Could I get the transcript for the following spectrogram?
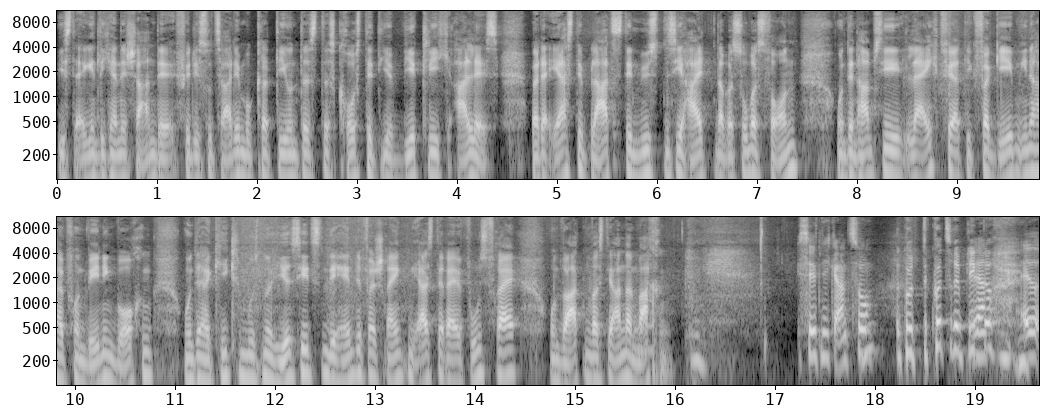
ist eigentlich eine Schande für die Sozialdemokratie und das, das kostet ihr wirklich alles. Weil der erste Platz, den müssten sie halten, aber sowas von. Und den haben sie leichtfertig vergeben innerhalb von wenigen Wochen. Und der Herr Kickl muss nur hier sitzen, die Hände verschränken, erste Reihe fußfrei und warten, was die anderen machen. Ich sehe es nicht ganz so. Gut, kurze Replik ja. Also,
